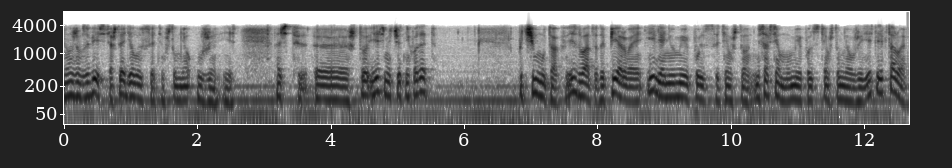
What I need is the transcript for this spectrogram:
но нужно взвесить, а что я делаю с этим, что у меня уже есть. Значит, э, что если мне что-то не хватает, Почему так? Есть два ответа. Первое, или я не умею пользоваться тем, что, не совсем умею пользоваться тем, что у меня уже есть. Или второе,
